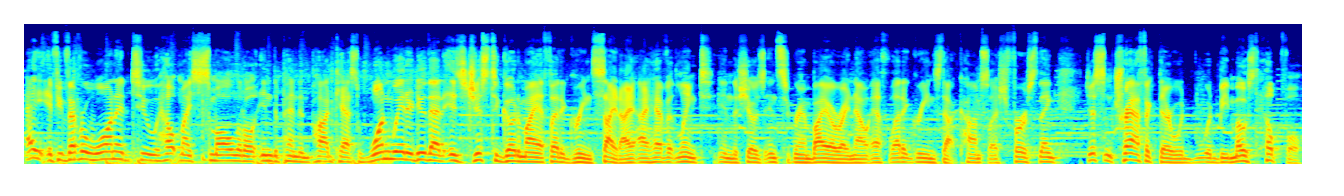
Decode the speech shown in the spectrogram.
Hey, if you've ever wanted to help my small little independent podcast, one way to do that is just to go to my Athletic Greens site. I, I have it linked in the show's Instagram bio right now, athleticgreens.com/slash first thing. Just some traffic there would would be most helpful.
